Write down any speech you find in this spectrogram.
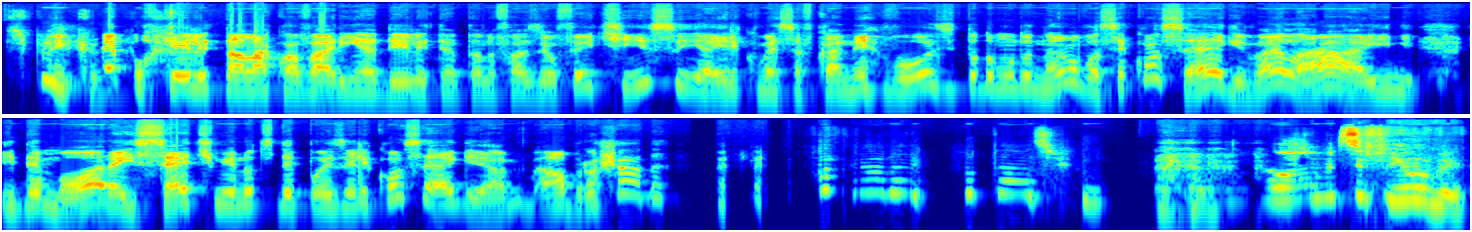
Explica. É porque ele tá lá com a varinha dele tentando fazer o feitiço, e aí ele começa a ficar nervoso, e todo mundo, não, você consegue, vai lá, e, e demora, e sete minutos depois ele consegue. É uma, é brochada. Caralho, fantástico. Eu amo esse filme.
